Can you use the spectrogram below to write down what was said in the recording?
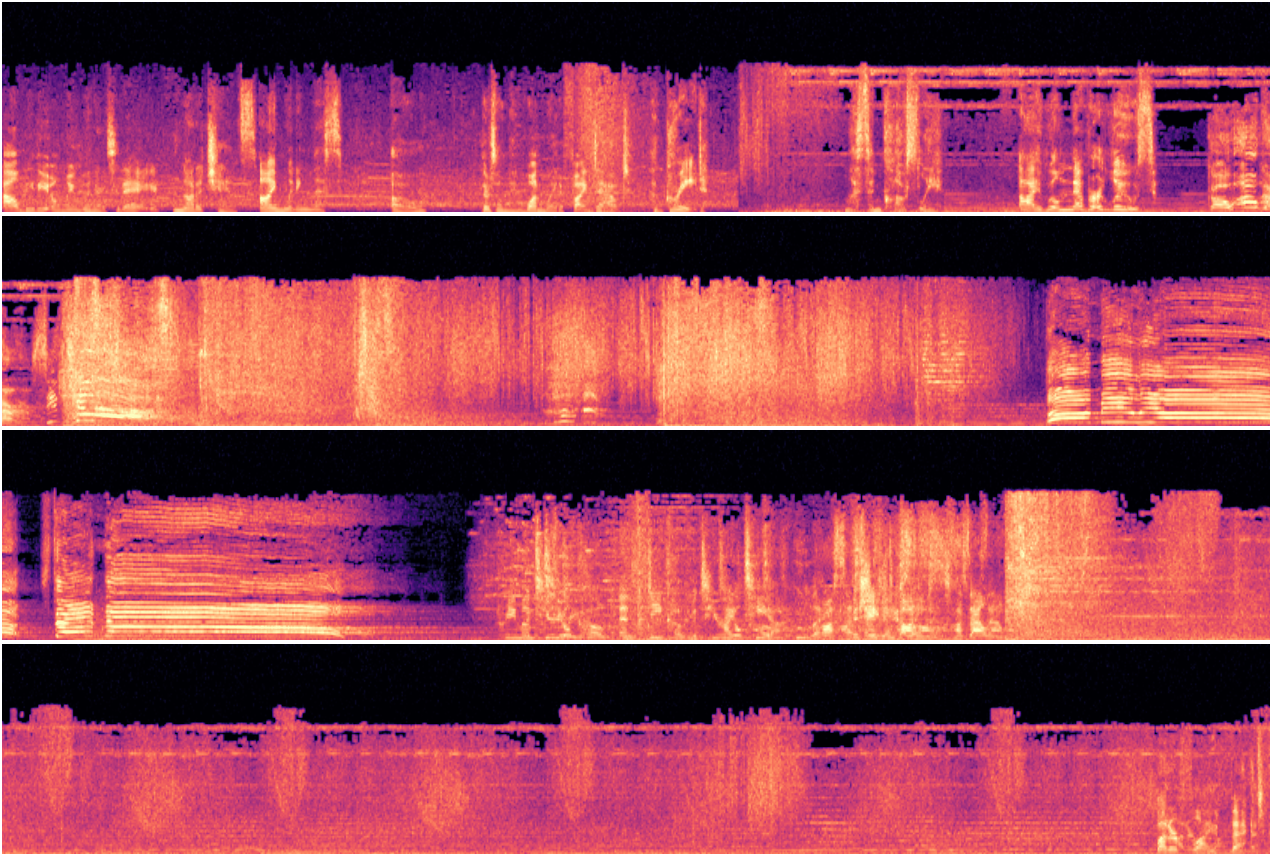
I'll be the only winner today. Not a chance. I'm winning this. Oh? There's only one way to find out. Agreed. Listen closely. I will never lose! Go Ogre! Scintilla! Material code and decode material code. Hule. Process embodiment. Causality. Butterfly effect.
